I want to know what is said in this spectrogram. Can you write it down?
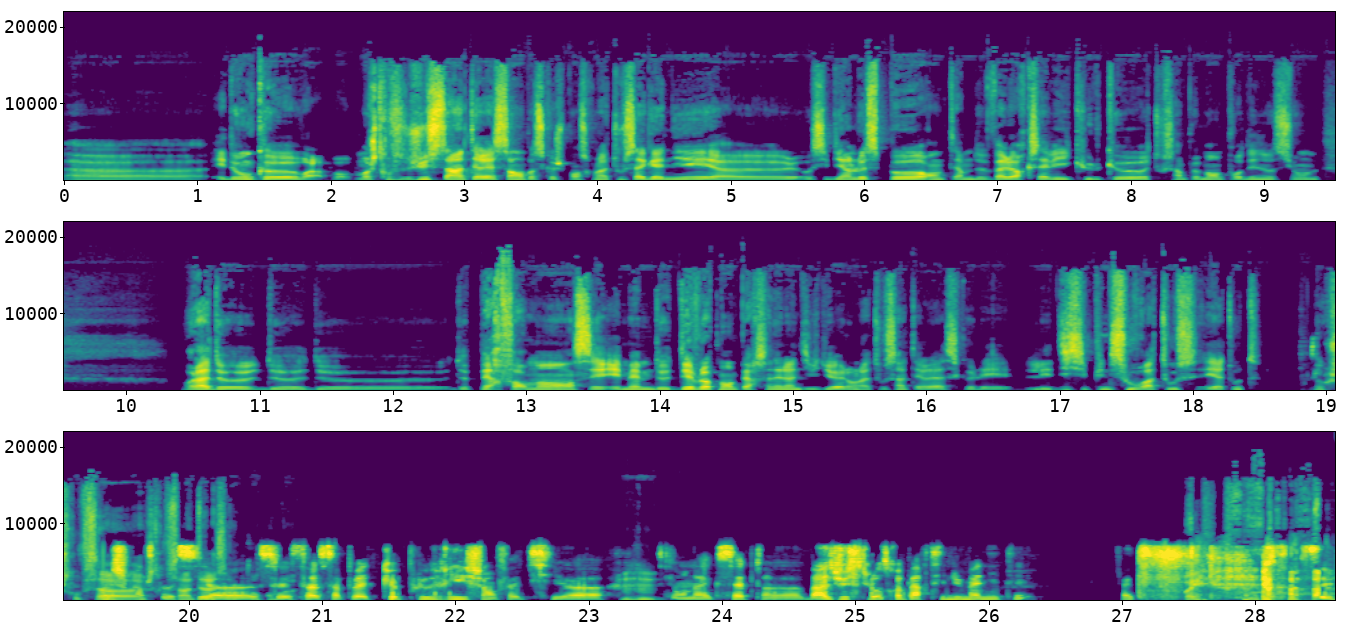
Euh, et donc, euh, voilà. Bon, moi, je trouve juste ça intéressant parce que je pense qu'on a tous à gagner, euh, aussi bien le sport en termes de valeur que ça véhicule que tout simplement pour des notions voilà, de, de, de, de performance et, et, même de développement personnel individuel. On a tous intérêt à ce que les, les disciplines s'ouvrent à tous et à toutes. Donc je trouve ça, je je trouve ça intéressant. Euh, ça, ça, peut être que plus riche en fait si, euh, mmh si on accepte bah, juste l'autre partie de l'humanité, fait. Oui.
